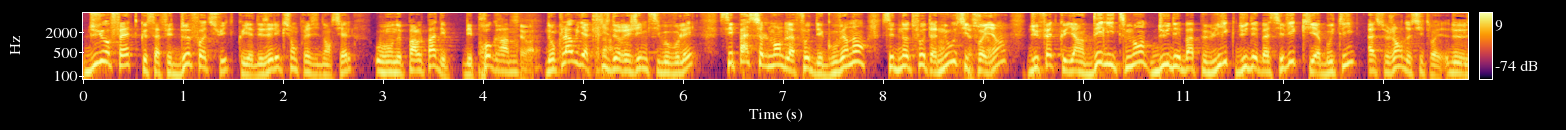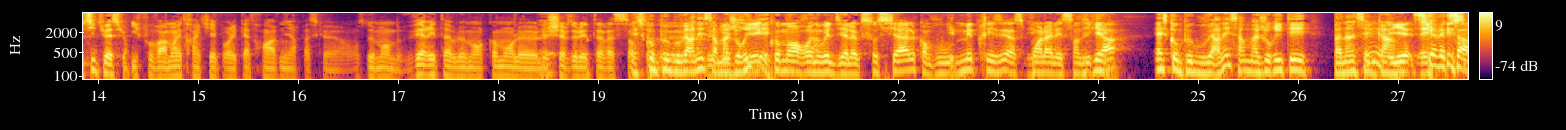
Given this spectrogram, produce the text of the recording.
due au fait que ça fait deux fois de suite qu'il y a des élections présidentielles où on ne parle pas des, des programmes. Donc là où il y a crise de régime, si vous voulez, c'est pas seulement de la faute des gouvernants, c'est de notre faute à nous, citoyens, du fait qu'il y a un délitement du débat public, du débat civique qui aboutit à ce genre de, de situation. Il faut vraiment être inquiet pour les quatre ans à venir parce qu'on se demande véritablement comment le, chef de l'État va se sortir. Est-ce qu'on peut gouverner sa majorité? Comment renouer le dialogue social? Quand vous méprisez à ce point-là les syndicats? Est-ce qu'on peut gouverner sans majorité? Pendant 5 ans. Si avec ça,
